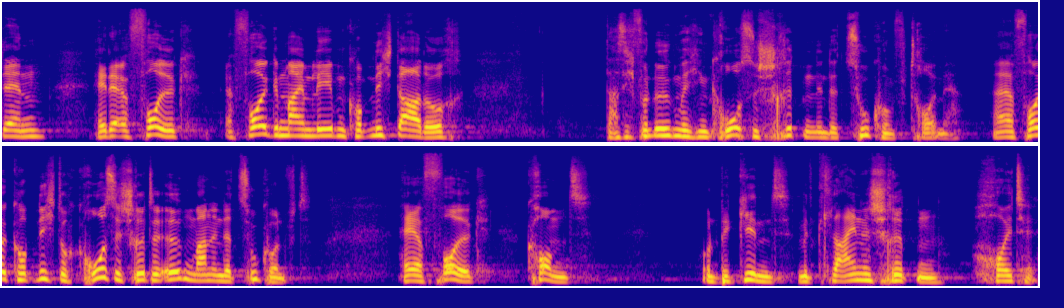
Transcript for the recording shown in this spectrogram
Denn, hey, der Erfolg, Erfolg in meinem Leben kommt nicht dadurch, dass ich von irgendwelchen großen Schritten in der Zukunft träume. Erfolg kommt nicht durch große Schritte irgendwann in der Zukunft. Hey, Erfolg kommt und beginnt mit kleinen Schritten heute.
